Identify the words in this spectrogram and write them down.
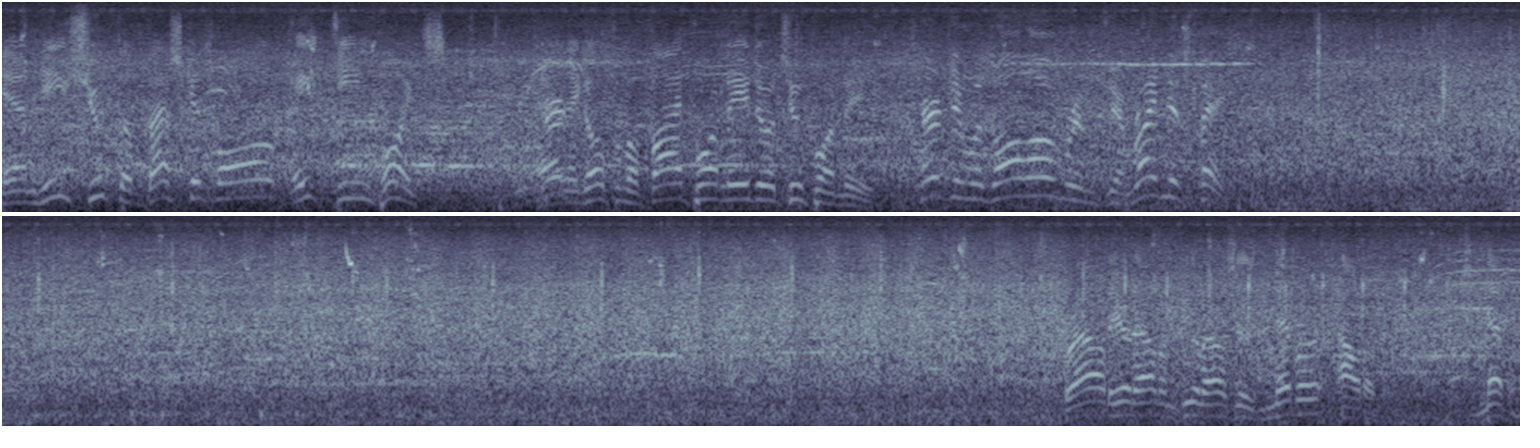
Can he shoot the basketball? 18 points. And they go from a five-point lead to a two-point lead. Turgeon was all over him, Jim, right in his face. Crowd here at Allen Fieldhouse is never out of it. Never.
